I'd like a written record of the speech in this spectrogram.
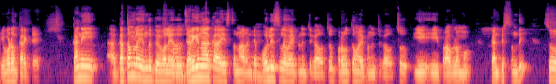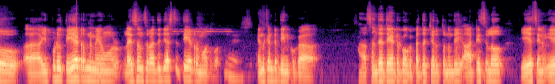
ఇవ్వడం కరెక్టే. కానీ గతంలో ఎందుకు ఇవ్వలేదు. జరిగినాక ఇస్తున్నారంటే. పోలీసుల వైపు నుంచి కావచ్చు ప్రభుత్వం వైపు నుంచి కావచ్చు ఈ ఈ ప్రాబ్లము కనిపిస్తుంది. సో ఇప్పుడు థియేటర్ని మేము లైసెన్స్ రద్దు చేస్తే థియేటర్ మూతపడుతుంది. ఎందుకంటే దీనికి ఒక సంజయ్ థియేటర్కి ఒక పెద్ద చరిత్ర ఉంది. ఆర్టీసీలో ఏ సినిమా ఏ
